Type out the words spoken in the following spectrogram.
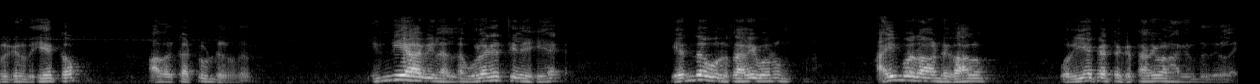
இருக்கிறது இயக்கம் அவர் கட்டுண்டு இருந்தது இந்தியாவில் அல்ல உலகத்திலேயே எந்த ஒரு தலைவனும் ஐம்பது ஆண்டு காலம் ஒரு இயக்கத்துக்கு தலைவனாக இருந்ததில்லை.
